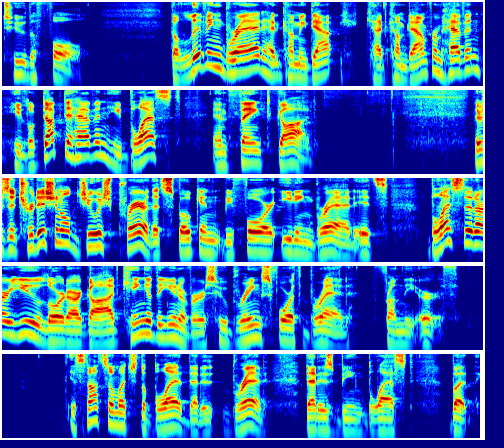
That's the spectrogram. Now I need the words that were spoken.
to the full. The living bread had, coming down, had come down from heaven. He looked up to heaven, he blessed and thanked God. There's a traditional Jewish prayer that's spoken before eating bread. It's, Blessed are you, Lord our God, King of the universe, who brings forth bread from the earth. It's not so much the bread that is, bread that is being blessed, but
